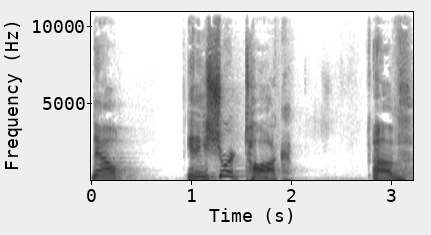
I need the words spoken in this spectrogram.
Now, in a short talk of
